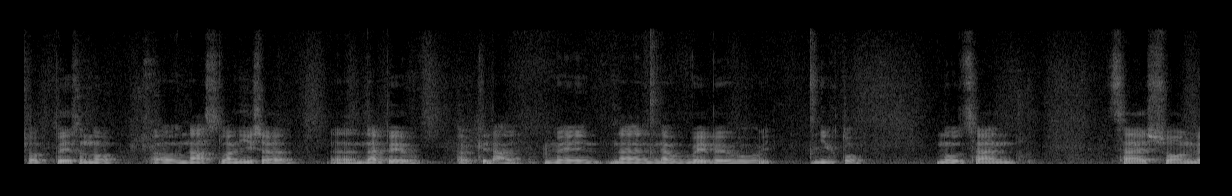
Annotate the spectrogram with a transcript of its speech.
що писано, е, у нас раніше е, не бив е, Китай. Ми не, не вибив ніхто. Ну, це, це що ми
